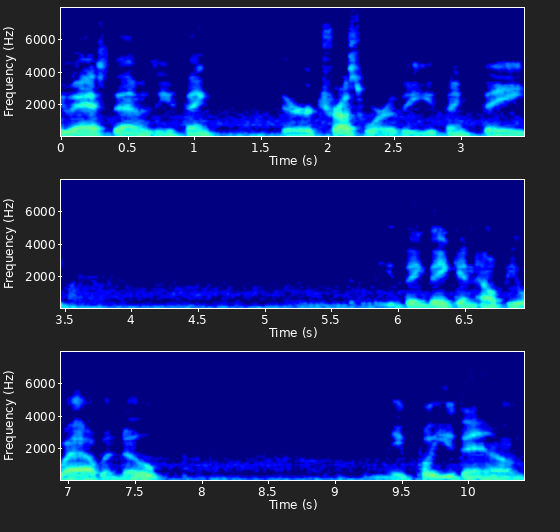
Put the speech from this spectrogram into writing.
you ask them, is you think they're trustworthy? You think they you think they can help you out, but nope. They put you down.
